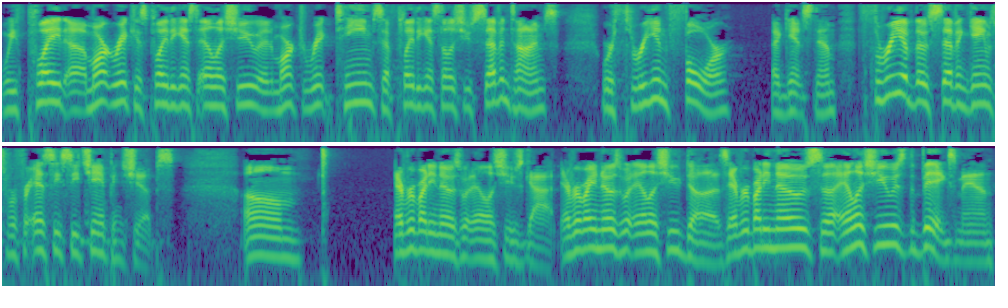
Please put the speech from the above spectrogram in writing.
we've played. Uh, Mark Richt has played against LSU, and Mark Richt teams have played against LSU seven times. We're three and four against them. Three of those seven games were for SEC championships. Um, Everybody knows what LSU's got. Everybody knows what LSU does. Everybody knows uh, LSU is the bigs, man.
